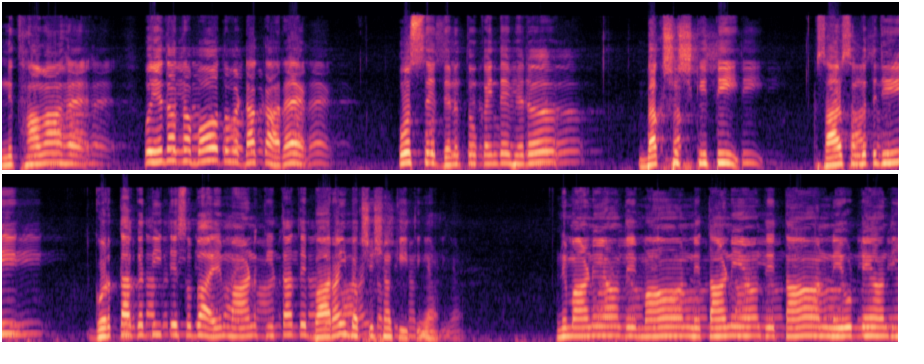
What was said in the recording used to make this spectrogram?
ਨਿਥਾਵਾ ਹੈ? ਉਹ ਇਹਦਾ ਤਾਂ ਬਹੁਤ ਵੱਡਾ ਘਰ ਹੈ। ਉਸੇ ਦਿਨ ਤੋਂ ਕਹਿੰਦੇ ਫਿਰ ਬਖਸ਼ਿਸ਼ ਕੀਤੀ। ਸਾਧ ਸੰਗਤ ਜੀ ਗੁਰਤਾ ਗੱਦੀ ਤੇ ਸੁਭਾਏ ਮਾਣ ਕੀਤਾ ਤੇ 12 ਹੀ ਬਖਸ਼ਿਸ਼ਾਂ ਕੀਤੀਆਂ। ਨਿਮਾਣਿਆਂ ਦੇ ਮਾਨ, ਨਿਤਾਣਿਆਂ ਦੇ ਤਾਨ, ਨਿਉਟਿਆਂ ਦੀ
